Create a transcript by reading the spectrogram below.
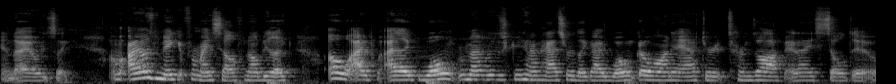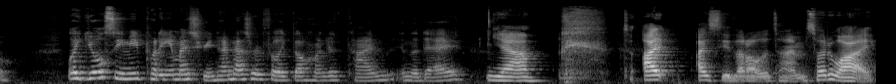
and I always like I always make it for myself and I'll be like oh I I like won't remember the screen time password like I won't go on it after it turns off and I still do. Like you'll see me putting in my screen time password for like the hundredth time in the day. Yeah. I I see that all the time. So do I.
